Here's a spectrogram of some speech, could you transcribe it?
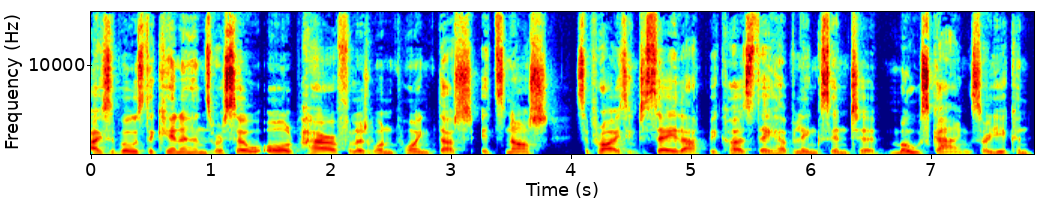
I suppose the Kinahans were so all powerful at one point that it's not surprising to say that because they have links into most gangs, or you can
